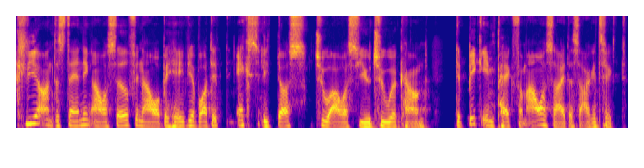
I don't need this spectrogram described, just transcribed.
clear understanding ourselves in our behavior, what it actually does to our CO2 account. The big impact from our side as architect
